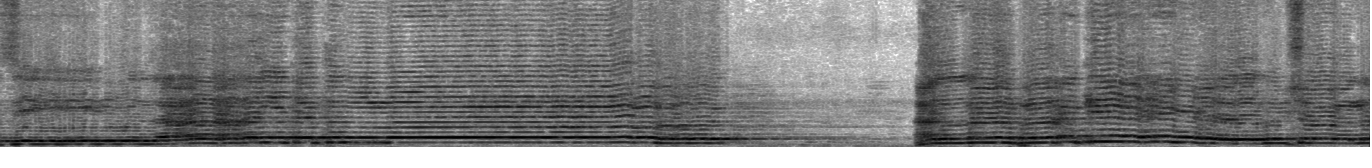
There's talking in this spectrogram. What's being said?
سين ذائقة الموت الله فاكر شنو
